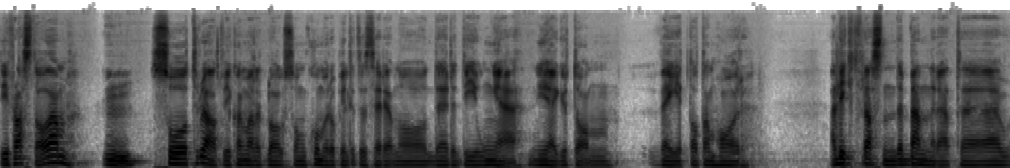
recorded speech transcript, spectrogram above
De fleste av dem. Så tror jeg at vi kan være et lag som kommer opp i Eliteserien, og der de unge, nye guttene vet at de har Jeg likte forresten det banneret til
